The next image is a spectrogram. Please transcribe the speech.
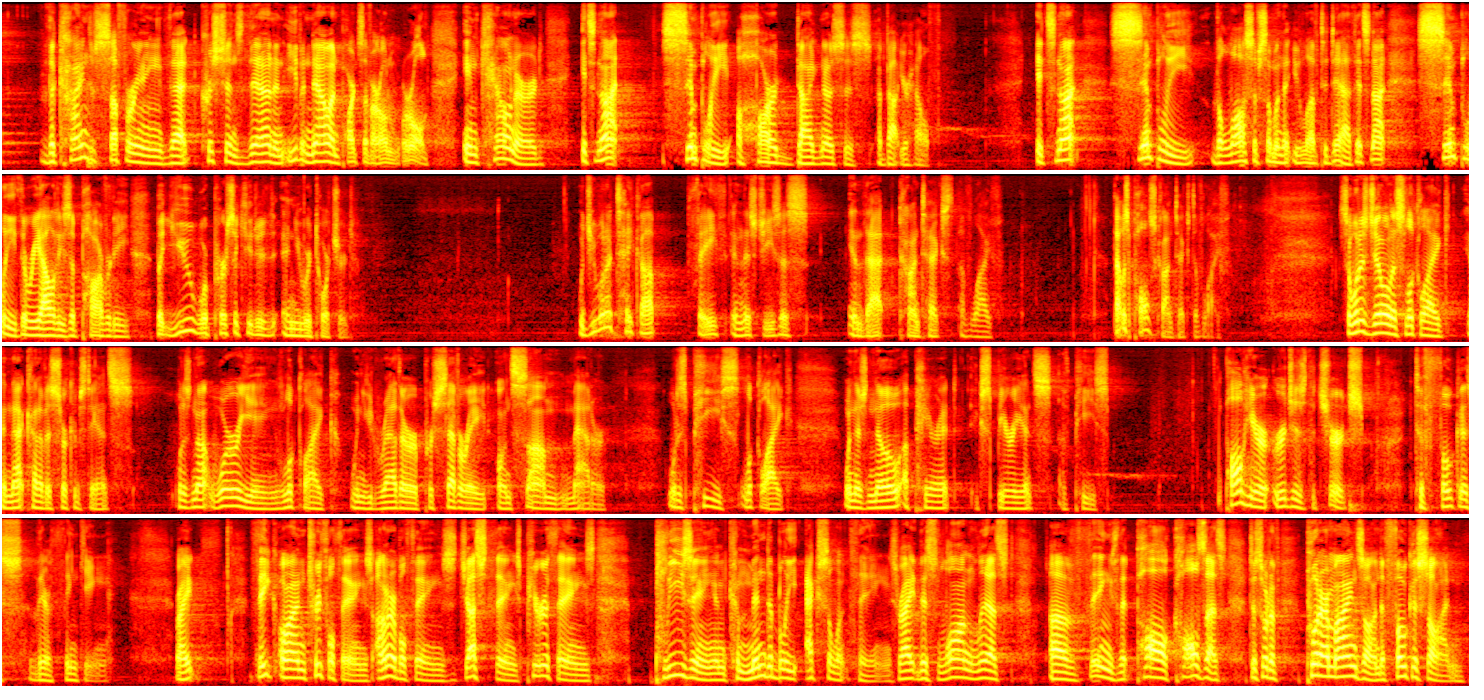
the kind of suffering that Christians then and even now in parts of our own world encountered, it's not simply a hard diagnosis about your health. It's not simply the loss of someone that you love to death. It's not simply the realities of poverty, but you were persecuted and you were tortured. Would you want to take up faith in this Jesus in that context of life? That was Paul's context of life. So, what does gentleness look like in that kind of a circumstance? What does not worrying look like when you'd rather perseverate on some matter? What does peace look like when there's no apparent experience of peace? Paul here urges the church to focus their thinking, right? Think on truthful things, honorable things, just things, pure things, pleasing and commendably excellent things, right? This long list of things that Paul calls us to sort of put our minds on, to focus on.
